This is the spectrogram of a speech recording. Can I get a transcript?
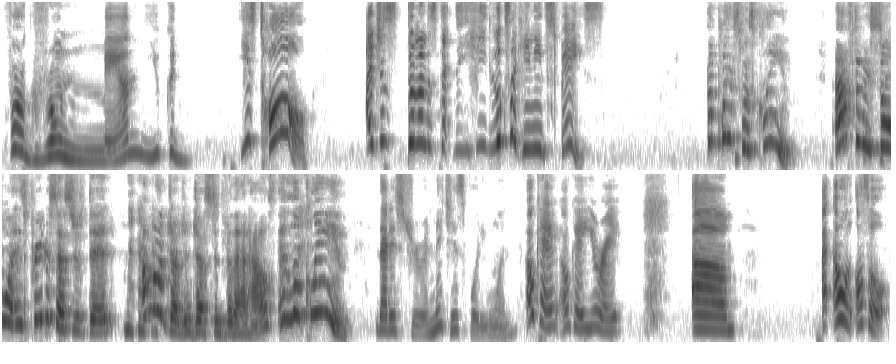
for a grown man, you could. He's tall. I just don't understand. He looks like he needs space. The place was clean. After we saw what his predecessors did, I'm not judging Justin for that house. It looked clean. That is true. And Mitch is 41. Okay, okay, you're right. Um I, oh, also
